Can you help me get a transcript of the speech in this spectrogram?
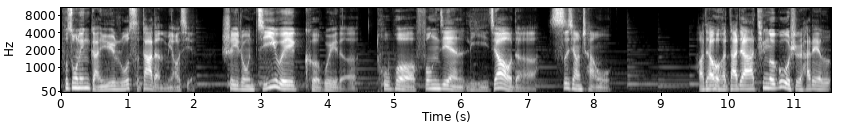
蒲松龄敢于如此大胆的描写，是一种极为可贵的突破封建礼教的思想产物。好家伙，大家听个故事还得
